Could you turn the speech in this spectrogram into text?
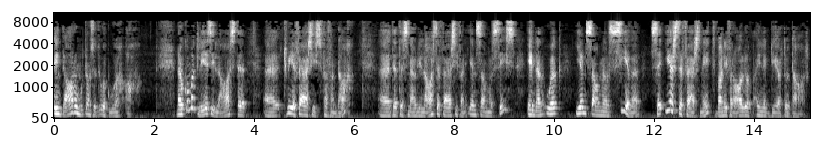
En daarom moet ons dit ook hoog ag. Nou kom ek lees die laaste uh twee versies vir vandag. Uh dit is nou die laaste versie van 1 Samuel 6 en dan ook 1 Samuel 7 se eerste vers net want die verhaal loop eintlik deur tot daar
